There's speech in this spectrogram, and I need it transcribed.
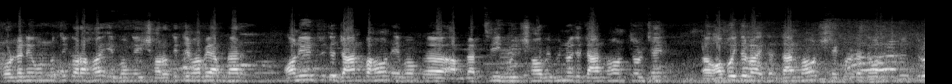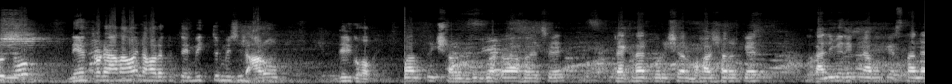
ফোল্ডেনে উন্নতি করা হয় এবং এই সড়কে যেভাবে আপনার অনিয়ন্ত্রিত যানবাহন এবং আপনার থ্রি হুইল সহ বিভিন্ন যে যানবাহন চলছে অবৈধ যানবাহন, সেগুলো যাতে অতি দ্রুত নিয়ন্ত্রণে আনা হয়, নাহলে কিন্তু এই মৃত্যুর মিছিল আরও দীর্ঘ হবে। মর্মান্তিক সড়ক দুর্ঘটনা হয়েছে টেকনাট বরিশাল মহাসড়কের কালিমেরিক নামক স্থানে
